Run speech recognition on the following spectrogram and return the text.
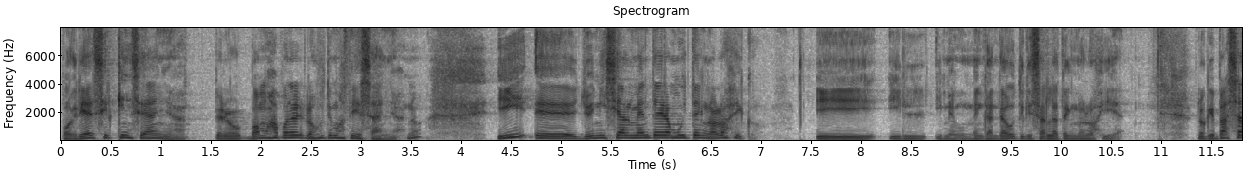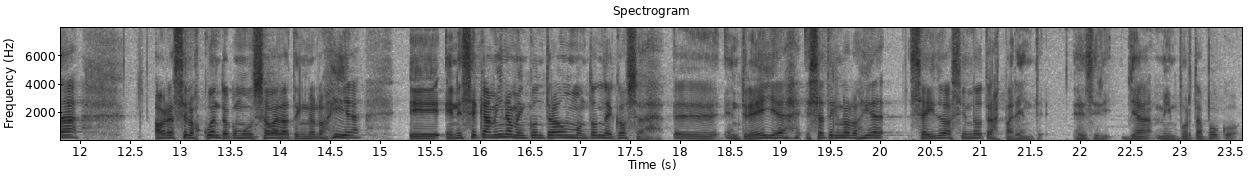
podría decir 15 años, pero vamos a poner los últimos 10 años. ¿no? Y eh, yo inicialmente era muy tecnológico y, me, encantaba utilizar la tecnología. Lo que pasa, ahora se los cuento cómo usaba la tecnología, eh, en ese camino me he encontrado un montón de cosas. Eh, entre ellas, esa tecnología se ha ido haciendo transparente. Es decir, ya me importa poco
